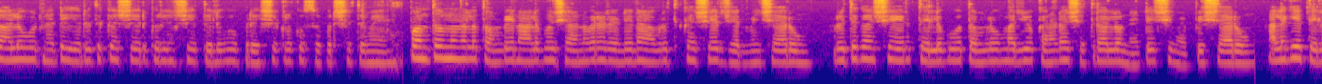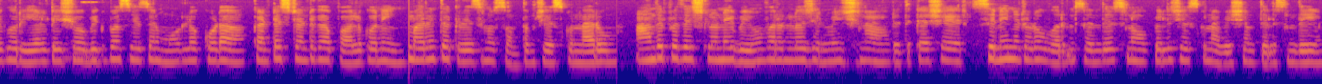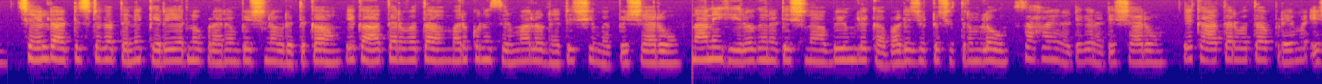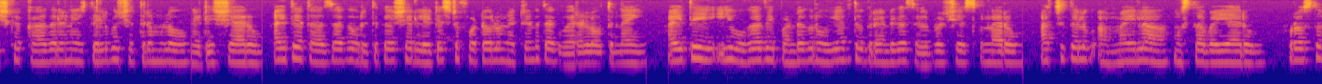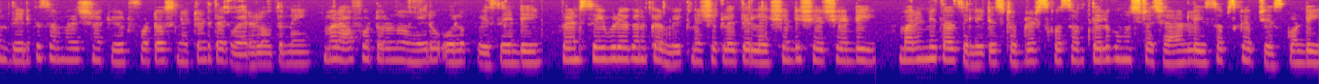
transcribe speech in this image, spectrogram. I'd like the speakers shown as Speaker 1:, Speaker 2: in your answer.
Speaker 1: టాలీవుడ్ నటి రుతిక షేర్ గురించి తెలుగు ప్రేక్షకులకు సుపరిచితమే. పంతొమ్మిది వందల తొంభై నాలుగు జనవరి రెండున రుతిక షేర్ జన్మించారు. రుతిక షేర్ తెలుగు తమిళ మరియు కన్నడ చిత్రాల్లో నటించి మెప్పించారు. అలాగే Telugu reality show Bigg Boss season మూడ్లో కూడా కంటెస్టెంట్గా పాల్గొని మరింత క్రేజ్ను సొంతం చేసుకున్నారు. ఆంధ్రప్రదేశ్లోని భీమవరంలో జన్మించిన రుతిక షేర్ సినీ నటుడు వరుణ్ సందేశ్ను పెళ్ళి చేసుకున్న విషయం తెలిసిందే. చైల్డ్ ఆర్టిస్ట్గా తన కెరియర్ను ప్రారంభించిన రుతిక ఇక ఆ తర్వాత మరికొన్ని సినిమాలు నటించి మెప్పించారు. నాని హీరోగా నటించిన భీమ్లే కబడ్డీ జట్టు చిత్రంలో సహాయ నటిగా నటించారు. ఇక ఆ తర్వాత ప్రేమ ఇష్క కాదలని తెలుగు చిత్రంలో నటించారు. అయితే తాజాగా వృతికా షేర్ లేటెస్ట్ ఫోటోలు నెట్టింటి తగ్గ వైరల్ అవుతున్నాయి. అయితే ఈ ఉగాది పండుగను ఎంతో గ్రాండ్గా సెలబ్రేట్ చేసుకున్నారు. అచ్చ తెలుగు అమ్మాయిలా ముస్తాబయ్యారు. ప్రస్తుతం దీనికి సంబంధించిన క్యూట్ ఫొటోస్ నెట్ తెగ వైరల్ అవుతున్నాయి. మరి ఆ ఫోటోలను మీరు ఓలకు వేసేయండి. ఫ్రెండ్స్ ఈ వీడియో కనుక మీకు నచ్చినట్లయితే లైక్ చేయండి షేర్ చేయండి. మరిన్ని తాజా లేటెస్ట్ అప్డేట్స్ కోసం తెలుగు ముచ్చట ఛానల్ని సబ్స్క్రైబ్ చేసుకోండి.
